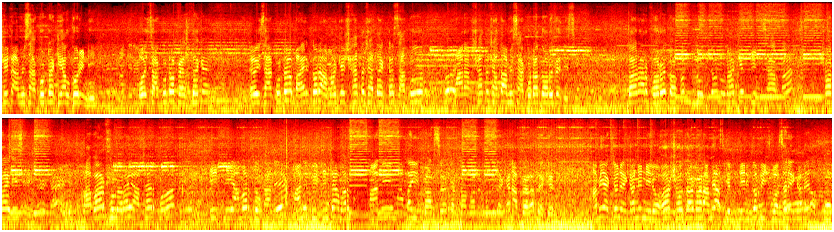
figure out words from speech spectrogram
সেটা আমি চাকুটা খেয়াল করিনি। ওই চাকুটা পেছ থেকে ওই চাকুটা বাইর করে আমাকে সাথে সাথে একটা চাকু মারার সাথে সাথে আমি চাকুটা ধরে ফেলেছি। ধরার পরে তখন লোকজন ওনাকে তিন চারবার সরাই দিয়েছে। আবার পুনরায় আসার পর ইট নিয়ে আমার দোকানে মানে দুই তিনটা আমার মানে মাথায় ইট মারছে দেখেন আপনারা দেখেন। আমি একজন এখানে নিরহ সৌদাগর। আমি আজকে দীর্ঘ বিশ বছর এখানে আপনার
